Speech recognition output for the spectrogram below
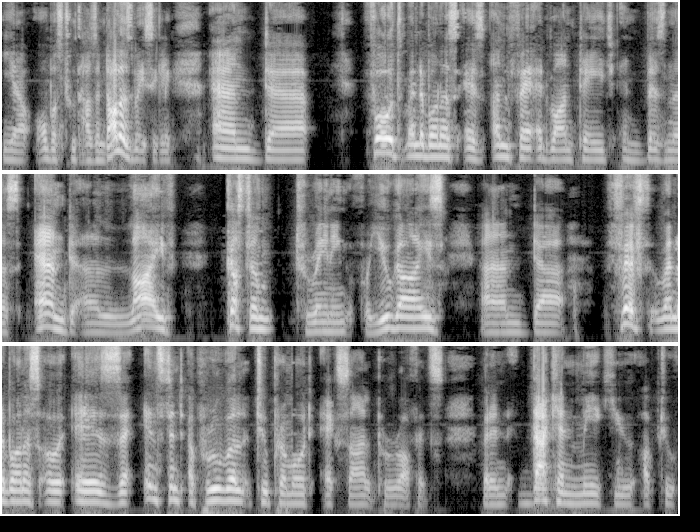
you know almost two thousand dollars basically. And Fourth vendor bonus is unfair advantage in business and a live custom training for you guys. And uh, fifth vendor bonus is instant approval to promote Exile Profits, wherein that can make you up to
